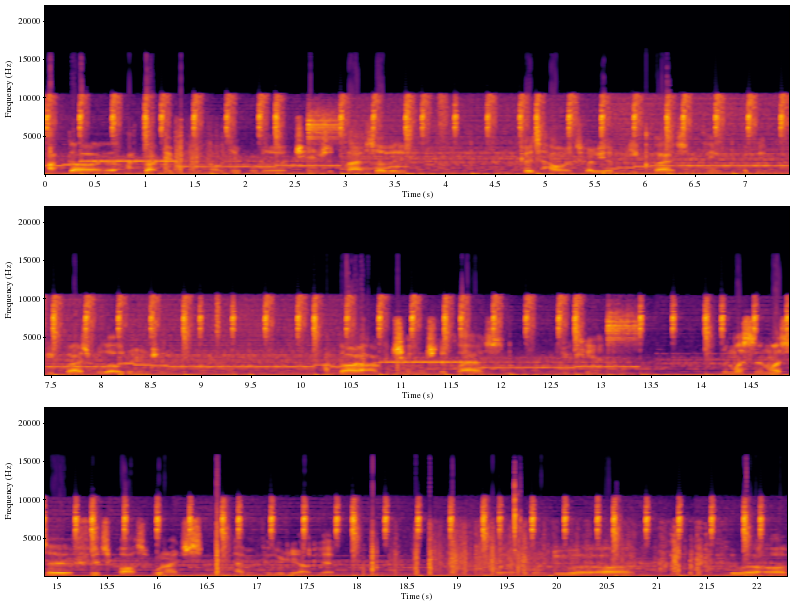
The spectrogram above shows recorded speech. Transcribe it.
I thought I thought maybe I was able to change the class of it because how it's gotta be a B class, I think, a B, B class for the other engine. I thought I could change the class. You can't. Unless, unless if it's possible and I just haven't figured it out yet. But we're gonna do a, uh, do a, uh,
